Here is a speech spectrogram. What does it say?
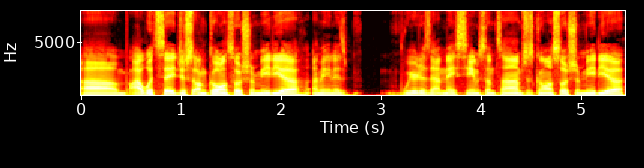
Um, I would say just on go on social media. I mean, as weird as that may seem sometimes, just go on social media,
